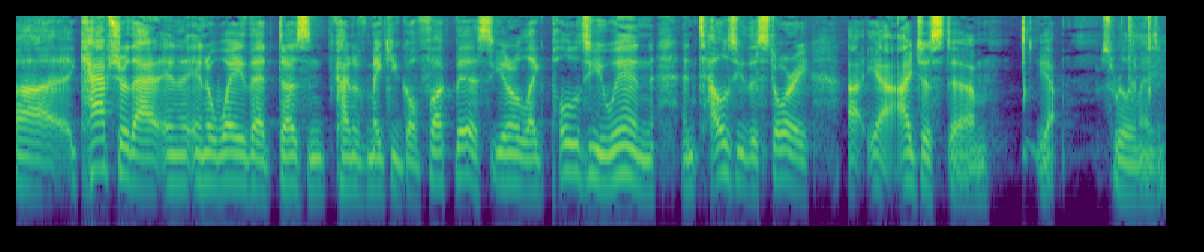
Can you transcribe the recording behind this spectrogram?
uh, capture that in in a way that doesn't kind of make you go fuck this, you know, like pulls you in and tells you the story. Uh, yeah, I just um, yeah, it's really amazing.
